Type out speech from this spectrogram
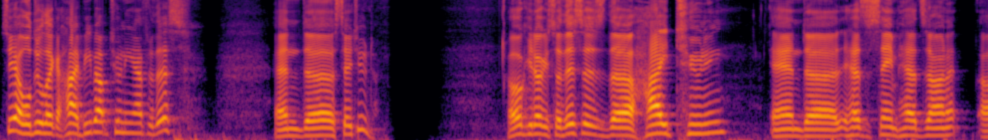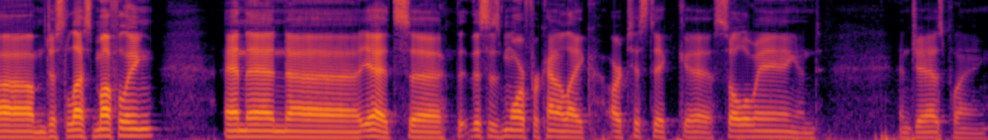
So yeah, we'll do like a high bebop tuning after this, and uh, stay tuned. Okie dokie. So this is the high tuning, and uh, it has the same heads on it, um, just less muffling. And then, uh, yeah, it's uh, th this is more for kind of like artistic uh, soloing and and jazz playing.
